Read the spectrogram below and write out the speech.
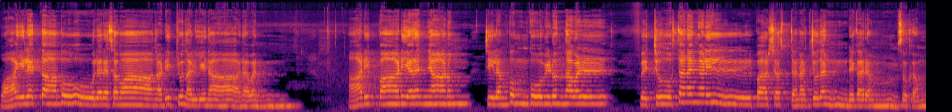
വായിലെത്താമ്പൂലരസമാ നടിക്കു നൽകിനാനവൻ ആടിപ്പാടിയരഞ്ഞാണും ചിലമ്പും കൂവിടുന്നവൾ. വെച്ചു സ്ഥലങ്ങളിൽ പാർശ്വസ്ഥനച്യുതന്റെ കരം സുഖം.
